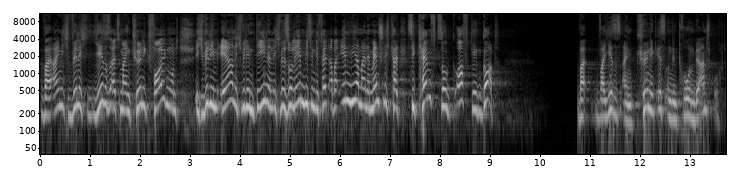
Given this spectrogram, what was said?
weil eigentlich will ich Jesus als meinen König folgen und ich will ihm ehren, ich will ihm dienen, ich will so leben, wie es ihm gefällt. Aber in mir, meine Menschlichkeit, sie kämpft so oft gegen Gott. Weil, weil Jesus ein König ist und den Thron beansprucht.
